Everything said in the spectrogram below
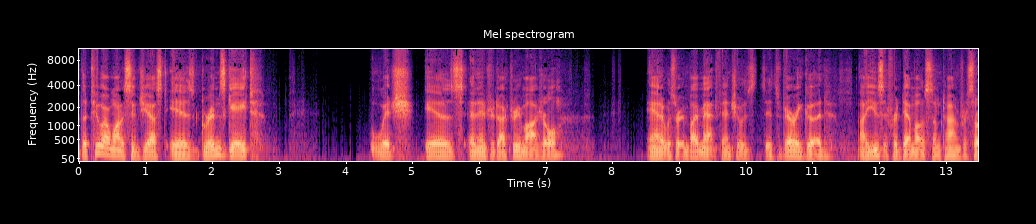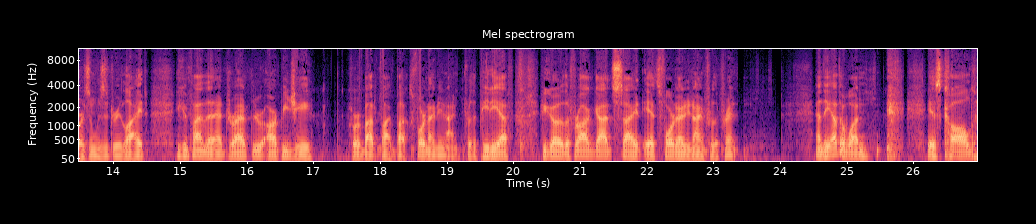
the two I want to suggest is Grimmsgate, which is an introductory module, and it was written by Matt Finch. It was it's very good. I use it for demos sometimes for Swords and Wizardry Light. You can find that at Drive-Thru RPG for about five bucks, four ninety nine for the PDF. If you go to the Frog God site, it's four ninety nine for the print. And the other one is called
